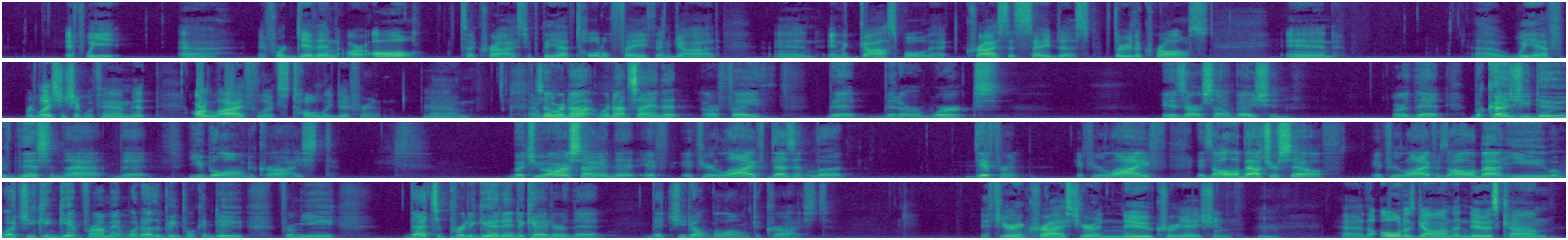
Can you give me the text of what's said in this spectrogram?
if we, uh, if we're giving our all to Christ, if we have total faith in God and in the gospel that Christ has saved us through the cross, and uh, we have relationship with Him, it our life looks totally different. Mm-hmm. Um, uh, so we're not we're not saying that our faith that that our works is our salvation or that because you do this and that that you belong to Christ. But you are saying that if if your life doesn't look different if your life is all about yourself if your life is all about you and what you can get from it what other people can do from you that's a pretty good indicator that that you don't belong to Christ. If you're in Christ, you're a new creation. Hmm. Uh, the old is gone, the new has come.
